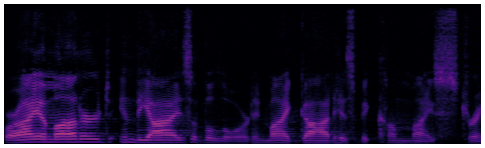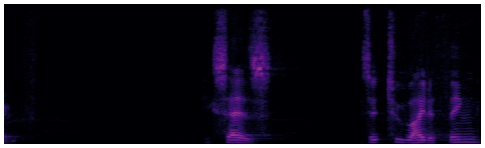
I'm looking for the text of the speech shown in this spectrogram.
For I am honored in the eyes of the Lord, and my God has become my strength. He says, Is it too light a thing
